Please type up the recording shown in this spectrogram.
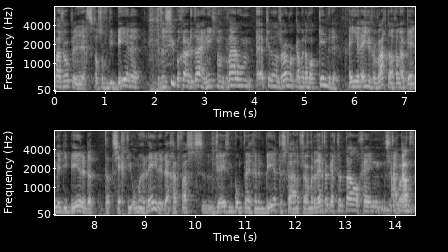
Pas op, echt alsof die beren. Dat is een super grote dreiging. Van, waarom heb je dan een zomerkamp met allemaal kinderen? En je, en je verwacht dan van, oké, met die beren, dat, dat zegt hij om een reden. Daar gaat vast, Jason komt tegen een beer te staan of zo. Maar dat heeft ook echt totaal geen. zit Nou, gewoon- dat,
